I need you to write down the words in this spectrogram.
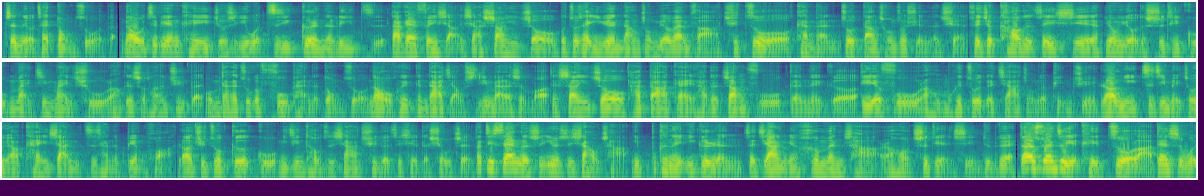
真的有在动作的。那我这边可以就是以我自己个人的例子，大概分享一下。上一周我坐在医院当中，没有办法去做看盘、做当冲、做选择权，所以就靠着这些拥有的实体股买进卖出，然后跟手上的剧本，我们大概做个复盘的动作。那我会跟大家讲，我实际买了什么，在上一周它大概它的涨幅跟那个跌幅，然后我们会做一个加总的平均。然后你自己每周也要看一下你资产的变化，然后去做个股你已经投资下去的这些的修正。那第三个是因为是下午茶，你不可能一个人在家里面喝闷茶，然后吃点心，对不对？当然，虽然这也可以做啦，但是我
